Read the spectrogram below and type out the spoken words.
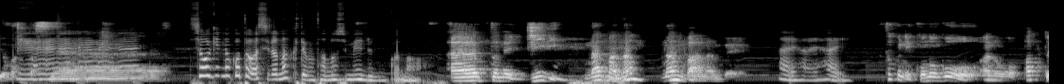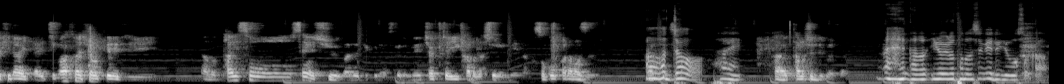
良かったですね。えー、将棋のことは知らなくても楽しめるのかな？えっとね、ギリ。な、まあ、ナンナンバーなんで。はいはいはい。特にこの後、あの、パッと開いた一番最初のページあの、体操選手が出てくるんですけど、めちゃくちゃいい体してるんで、そこからまず。あ、じゃあ、はい。はい、楽しんでください。いろいろ楽しめる要素が、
